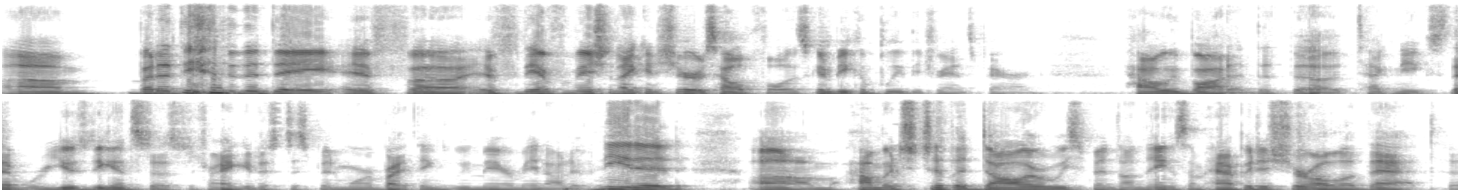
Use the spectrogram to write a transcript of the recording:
Um, but at the end of the day, if uh, if the information I can share is helpful, it's going to be completely transparent. How we bought it, that the techniques that were used against us to try and get us to spend more and buy things we may or may not have needed, um, how much to the dollar we spent on things. I'm happy to share all of that. Uh,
